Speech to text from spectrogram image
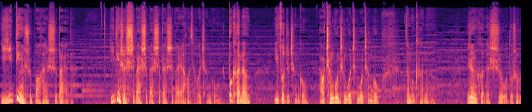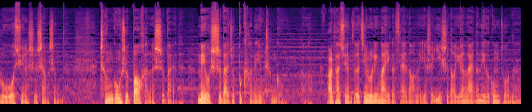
一定是包含失败的。一定是失败，失败，失败，失败，然后才会成功的，不可能一做就成功，然后成功，成功，成功，成功，怎么可能？任何的事物都是螺旋式上升的，成功是包含了失败的，没有失败就不可能有成功啊。而他选择进入另外一个赛道呢，也是意识到原来的那个工作呢，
